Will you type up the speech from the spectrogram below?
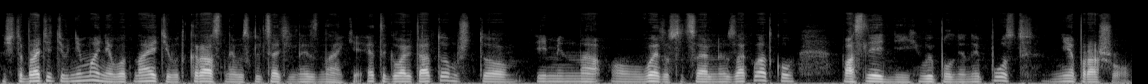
Значит, обратите внимание вот на эти вот красные восклицательные знаки. Это говорит о том, что именно в эту социальную закладку последний выполненный пост не прошел.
